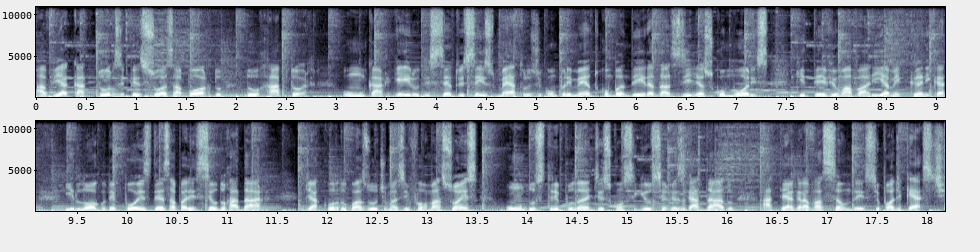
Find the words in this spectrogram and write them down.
havia 14 pessoas a bordo do Raptor um cargueiro de 106 metros de comprimento com bandeira das Ilhas Comores, que teve uma avaria mecânica e logo depois desapareceu do radar. De acordo com as últimas informações, um dos tripulantes conseguiu ser resgatado até a gravação deste podcast.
